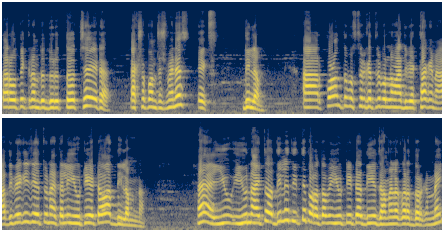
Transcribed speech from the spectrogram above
তার অতিক্রান্ত দূরত্ব হচ্ছে এটা, একশো পঞ্চাশ মাইনাস এক্স দিলাম। আর পরন্ত বস্তুর ক্ষেত্রে বললাম আদিবেগ থাকে না, আদিবেগই যেহেতু নাই, তাহলে ইউটি এটাও আর দিলাম না। হ্যাঁ ইউ ইউ নাই তো, দিলে দিতে পারো, তবে ইউটিটা দিয়ে ঝামেলা করার দরকার নেই।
